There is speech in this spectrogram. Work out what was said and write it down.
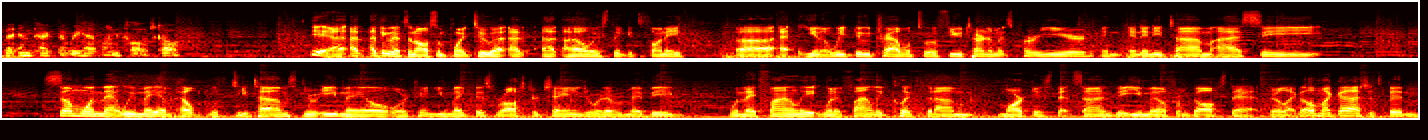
the impact that we have on college golf. Yeah, I, I think that's an awesome point too. I, I, I always think it's funny. Uh, you know, we do travel to a few tournaments per year, and, and anytime I see someone that we may have helped with tee times through email, or can you make this roster change, or whatever it may be, when they finally when it finally clicked that I'm Marcus that signs the email from Golfstat, they're like, "Oh my gosh, it's been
